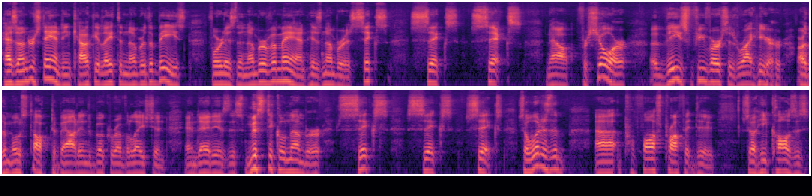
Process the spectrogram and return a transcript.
has understanding calculate the number of the beast, for it is the number of a man. His number is 666. Now, for sure, uh, these few verses right here are the most talked about in the book of Revelation, and that is this mystical number 666 6. So, what does the uh, false prophet do? So, he causes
